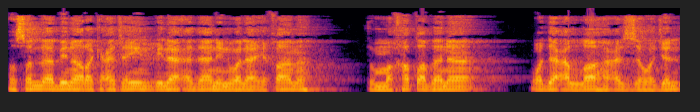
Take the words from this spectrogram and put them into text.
فصلى بنا ركعتين بلا أذان ولا إقامة ثم خطبنا ودعا الله عز وجل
